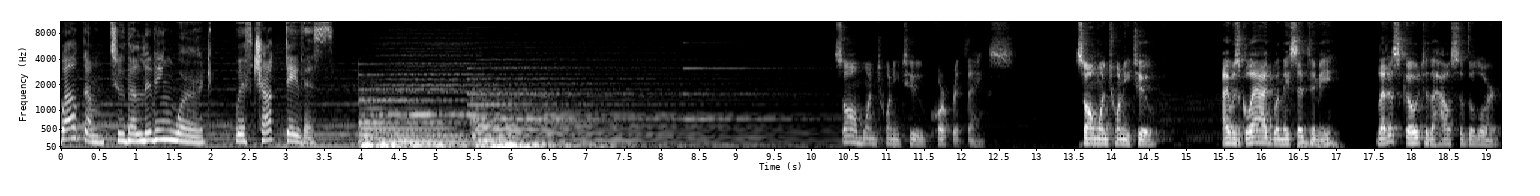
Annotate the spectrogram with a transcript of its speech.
Welcome to the Living Word with Chuck Davis. Psalm 122 Corporate Thanks. Psalm 122 I was glad when they said to me, Let us go to the house of the Lord.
